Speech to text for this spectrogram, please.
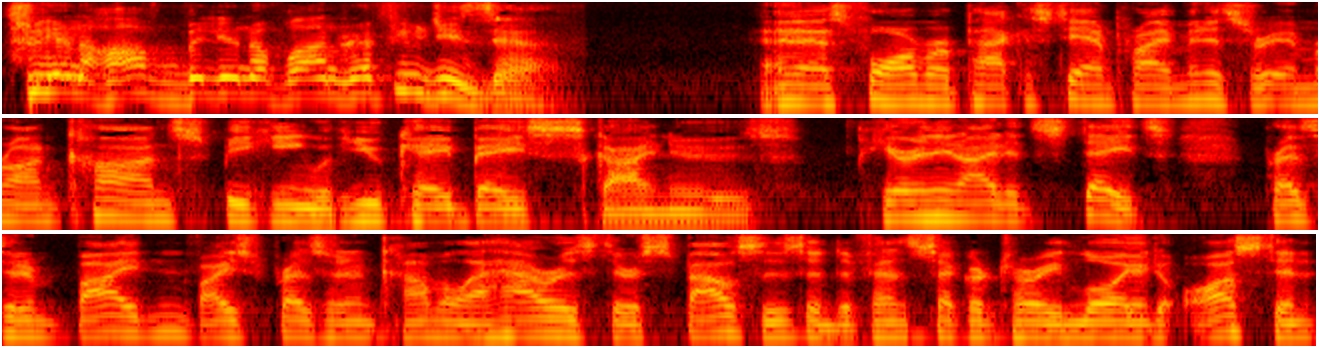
three and a half billion Afghan refugees there. And as former Pakistan Prime Minister Imran Khan speaking with UK-based Sky News. Here in the United States, President Biden, Vice President Kamala Harris, their spouses, and Defense Secretary Lloyd Austin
